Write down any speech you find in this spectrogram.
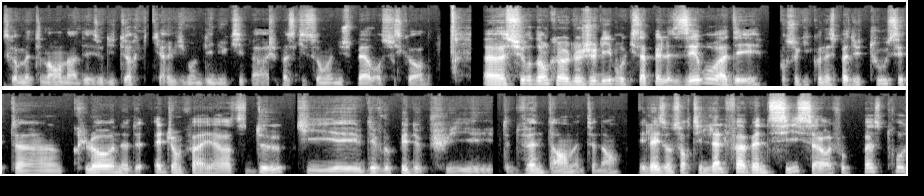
parce que maintenant on a des auditeurs qui arrivent du monde Linux, il paraît. Je sais pas ce qu'ils sont venus se perdre sur Discord. Euh, sur donc euh, le jeu libre qui s'appelle 0AD. Pour ceux qui connaissent pas du tout, c'est un clone de Edge of Empires 2 qui est développé depuis peut-être 20 ans maintenant. Et là, ils ont sorti l'Alpha 26. Alors, il faut pas trop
